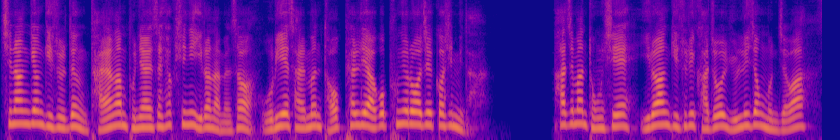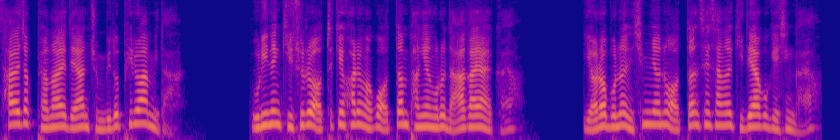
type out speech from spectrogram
친환경 기술 등 다양한 분야에서 혁신이 일어나면서 우리의 삶은 더욱 편리하고 풍요로워질 것입니다. 하지만 동시에 이러한 기술이 가져올 윤리적 문제와 사회적 변화에 대한 준비도 필요합니다. 우리는 기술을 어떻게 활용하고 어떤 방향으로 나아가야 할까요? 여러분은 10년 후 어떤 세상을 기대하고 계신가요?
